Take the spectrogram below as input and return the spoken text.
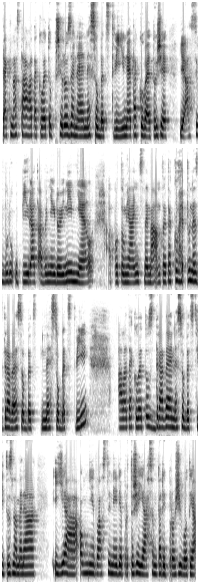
tak nastává takové to přirozené nesobectví, ne takové to, že já si budu upírat, aby někdo jiný měl a potom já nic nemám, to je takové to nezdravé sobec, nesobectví, ale takové to zdravé nesobectví, to znamená, já, o mě vlastně nejde, protože já jsem tady pro život, já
